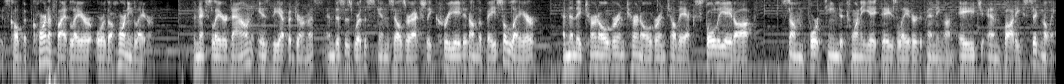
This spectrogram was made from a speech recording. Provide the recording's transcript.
It's called the cornified layer or the horny layer. The next layer down is the epidermis, and this is where the skin cells are actually created on the basal layer, and then they turn over and turn over until they exfoliate off some 14 to 28 days later, depending on age and body signaling.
